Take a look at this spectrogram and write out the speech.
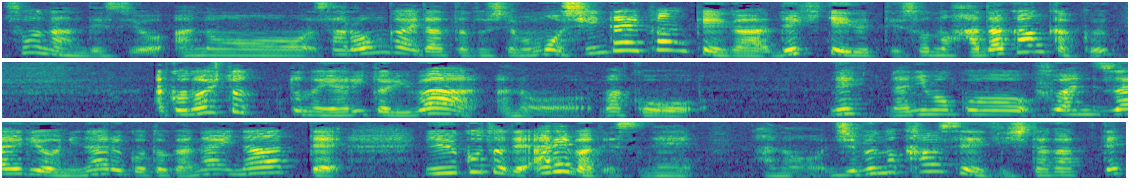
そうなんですよ。あの、サロン街だったとしても、もう信頼関係ができているっていう、その肌感覚。あこの人とのやり取りは、あの、まあ、こう、ね、何もこう不安材料になることがないなっていうことであればですねあの自分の感性に従って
